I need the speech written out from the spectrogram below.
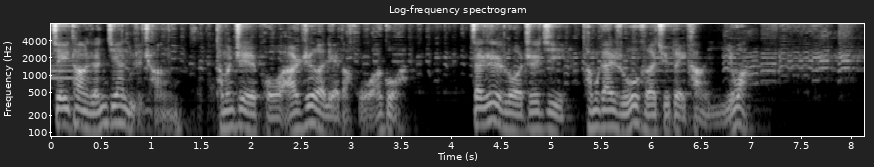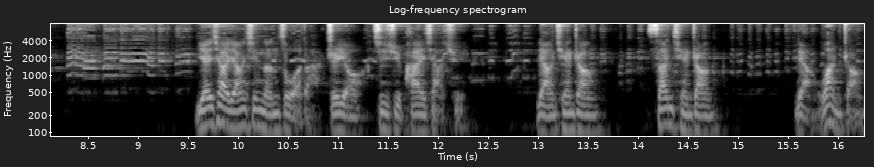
这一趟人间旅程，他们质朴而热烈地活过。在日落之际，他们该如何去对抗遗忘？眼下杨欣能做的，只有继续拍下去，两千张、三千张、两万张，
